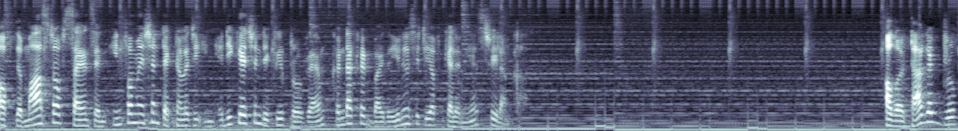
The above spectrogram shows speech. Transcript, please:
of the Master of Science and Information Technology in Education degree program conducted by the University of Kelaniya, Sri Lanka. Our target group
